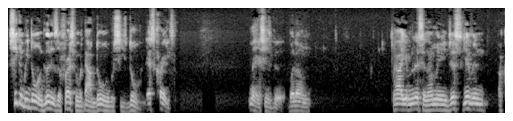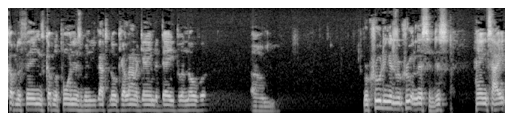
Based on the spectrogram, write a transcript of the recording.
She can be doing good as a freshman without doing what she's doing. That's crazy. Man, she's good. But um I am listen, I mean, just giving a couple of things, a couple of pointers when you got the North Carolina game today, Villanova. Um, recruiting is recruiting. Listen, just hang tight.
